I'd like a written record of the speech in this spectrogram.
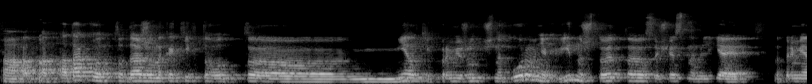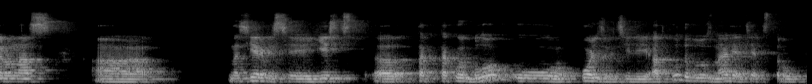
А, а, а так вот даже на каких-то вот э, мелких промежуточных уровнях видно, что это существенно влияет. Например, у нас э, на сервисе есть э, так, такой блок у пользователей, откуда вы узнали о Text.ru.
